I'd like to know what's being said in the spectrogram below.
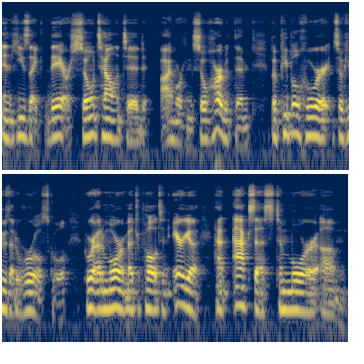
and he's like they are so talented. I'm working so hard with them. But people who were so he was at a rural school who were at a more metropolitan area had access to more um,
